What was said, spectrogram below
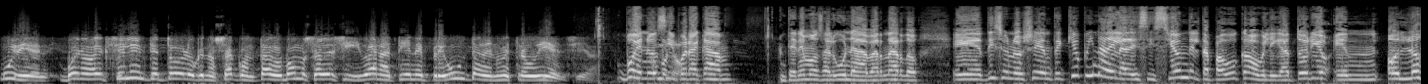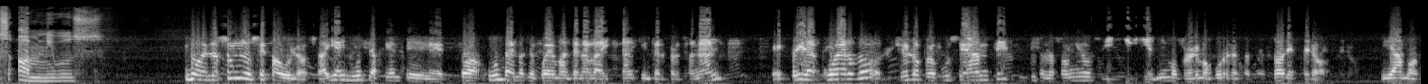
Muy bien, bueno, excelente todo lo que nos ha contado. Vamos a ver si Ivana tiene preguntas de nuestra audiencia. Bueno, sí, por acá. Tenemos alguna, Bernardo. Eh, dice un oyente, ¿qué opina de la decisión del tapaboca obligatorio en los ómnibus? No, en los ómnibus es fabuloso. Ahí hay mucha gente toda junta y no se puede mantener la distancia interpersonal. Estoy de acuerdo, yo lo propuse antes, incluso en los ómnibus, y, y el mismo problema ocurre en los asesores, pero digamos,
